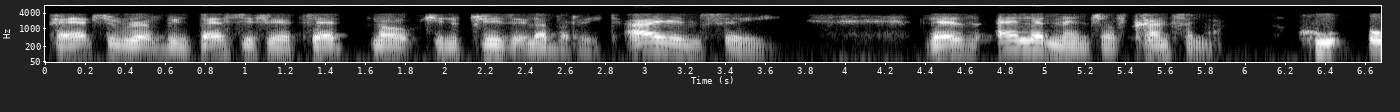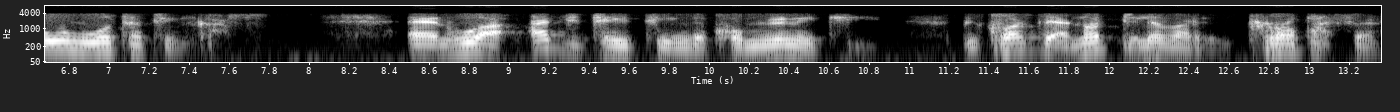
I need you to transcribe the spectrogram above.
Perhaps it would have been you had said, no, can you please elaborate? I am saying there's elements of councillors who own water tankers and who are agitating the community because they are not delivering proper service.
